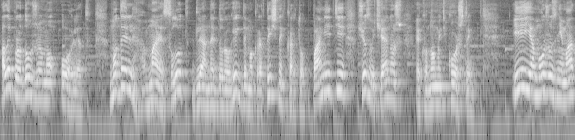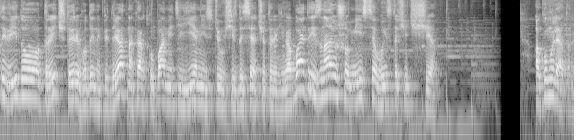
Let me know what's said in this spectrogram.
Але продовжуємо огляд. Модель має слот для недорогих демократичних карток пам'яті, що, звичайно ж, економить кошти. І я можу знімати відео 3-4 години підряд на картку пам'яті ємністю в 64 ГБ і знаю, що місця вистачить ще. Акумулятори.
